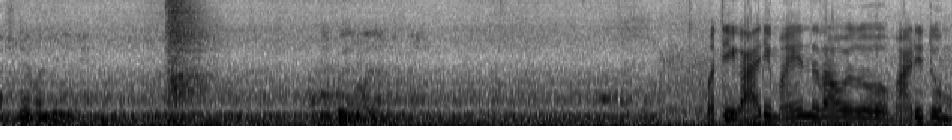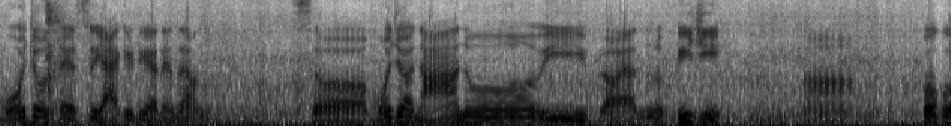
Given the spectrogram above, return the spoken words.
ಅಷ್ಟೇ ಬಂದಿದ್ದೀನಿ ಅದಕ್ಕೂ ಇರ್ಬೋದು ಮತ್ತು ಈ ಗಾಡಿ ಮಹೇಂದ್ರ ಅವರು ಮಾಡಿದ್ದು ಮೋಜೋ ಅಂತ ಹೆಸರು ಯಾಕೆ ಇಟ್ಟಿದ್ದಾರೆ ಅಂದರೆ ಅವನಿಗೆ ಸೊ ಮೋಜೋ ನಾನು ಈ ಅದು ಪಿ ಜಿ ಹೋಗು.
